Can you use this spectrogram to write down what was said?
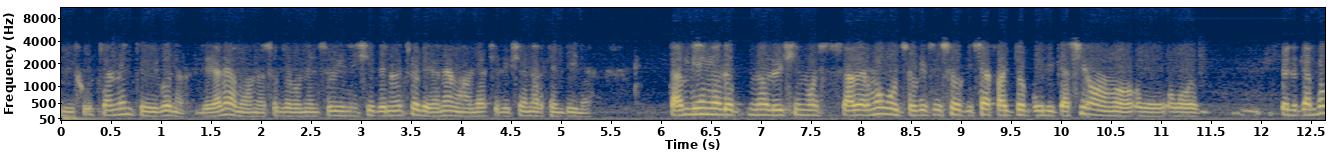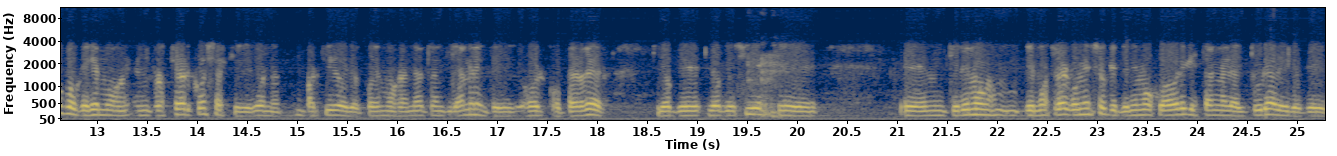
Y justamente, bueno, le ganamos nosotros con el sub-17 nuestro, le ganamos a la selección argentina también no lo, no lo hicimos saber mucho, qué sé yo, quizás faltó publicación o, pero tampoco queremos enrostrar cosas que, bueno, un partido lo podemos ganar tranquilamente o, perder. Lo que, lo que sí es que eh, queremos demostrar con eso que tenemos jugadores que están a la altura de lo que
